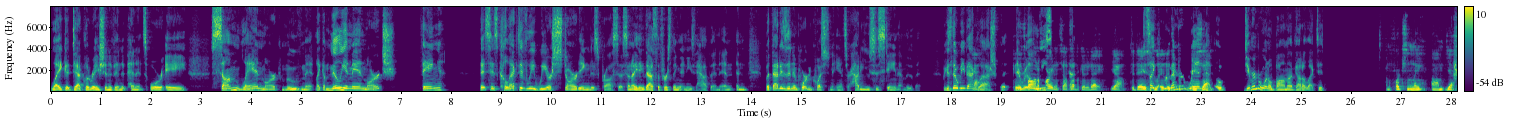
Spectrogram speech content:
like a Declaration of Independence or a some landmark movement like a million man march thing that says collectively we are starting this process. And i think that's the first thing that needs to happen. And and but that is an important question to answer. How do you sustain that movement because there'll be backlash but there it's will falling least apart in South Africa today. Yeah, today it's like it's remember pretty when oh, do you remember when obama got elected Unfortunately, um, yes.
